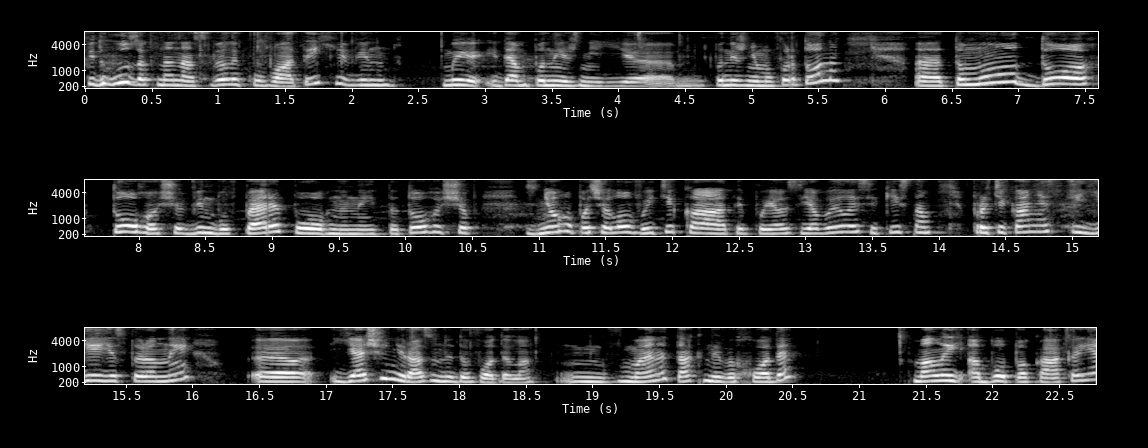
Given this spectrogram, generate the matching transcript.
Підгузок на нас великуватий, він, ми йдемо по, нижній, е, по нижньому кордону. Е, Тому до того, щоб він був переповнений, до того, щоб з нього почало витікати, з'явилось якісь там протікання з цієї сторони, я ще ні разу не доводила. В мене так не виходить. Малий або покакає,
